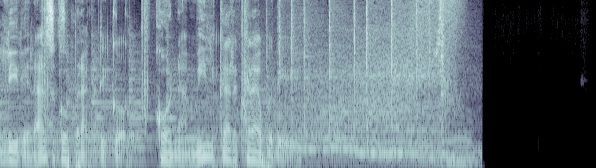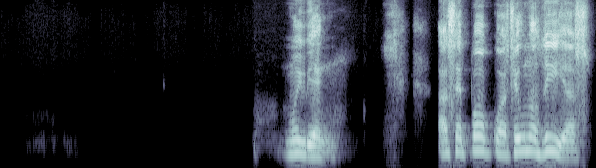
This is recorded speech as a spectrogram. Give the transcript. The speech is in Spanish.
Liderazgo Práctico con Amilcar Crowdy. Muy bien. Hace poco, hace unos días,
